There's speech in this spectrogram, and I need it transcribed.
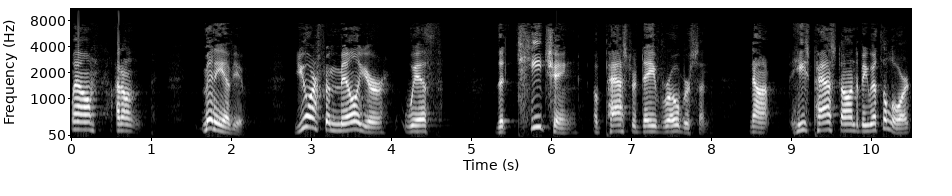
well, I don't, many of you, you are familiar with the teaching of Pastor Dave Roberson. Now, he's passed on to be with the Lord,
